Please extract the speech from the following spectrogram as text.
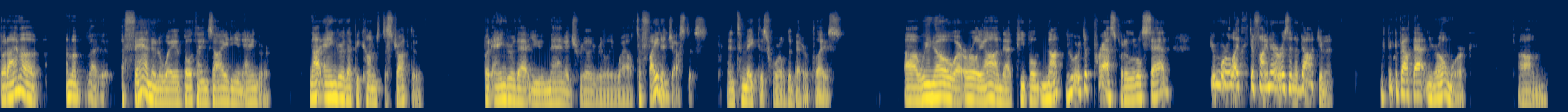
But I'm a I'm a, a fan in a way of both anxiety and anger. Not anger that becomes destructive, but anger that you manage really, really well to fight injustice and to make this world a better place. Uh, we know early on that people not who are depressed but a little sad, you're more likely to find errors in a document. Think about that in your own work. Um,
